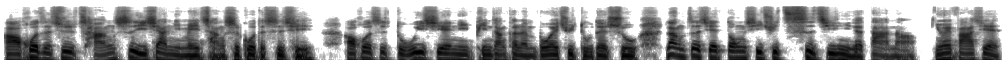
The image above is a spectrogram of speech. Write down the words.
好，或者是尝试一下你没尝试过的事情，好，或者是读一些你平常可能不会去读的书，让这些东西去刺激你的大脑，你会发现，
